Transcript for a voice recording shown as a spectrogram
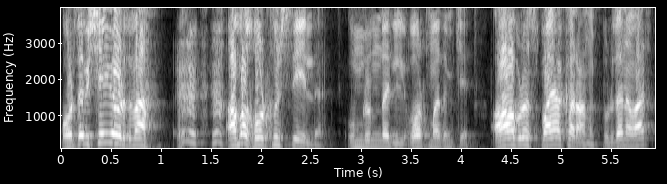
Orada bir şey gördüm ha. Ama korkunç değildi. Umurumda değil. Korkmadım ki. Aa burası baya karanlık. Burada ne var?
